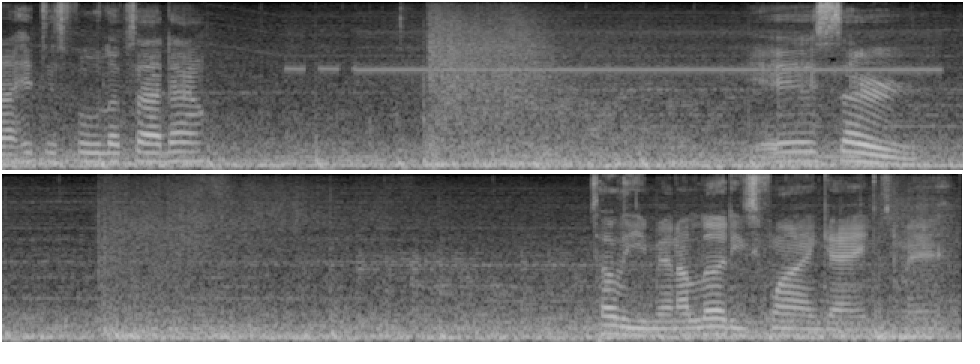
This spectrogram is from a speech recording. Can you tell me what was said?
I hit this fool upside down? Yes, sir. Telling you, man, I love these flying games, man.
